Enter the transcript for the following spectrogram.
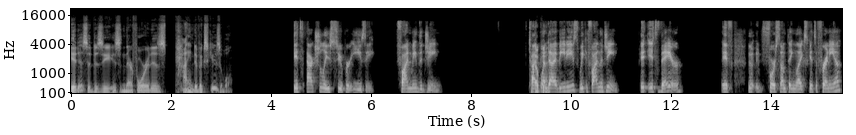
it is a disease and therefore it is kind of excusable. It's actually super easy. Find me the gene. Type okay. 1 diabetes, we can find the gene. It, it's there. If uh, for something like schizophrenia,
